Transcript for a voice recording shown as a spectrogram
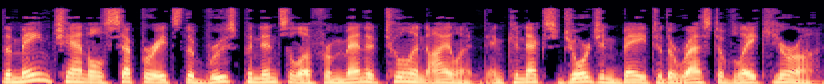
The main channel separates the Bruce Peninsula from Manitoulin Island and connects Georgian Bay to the rest of Lake Huron.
